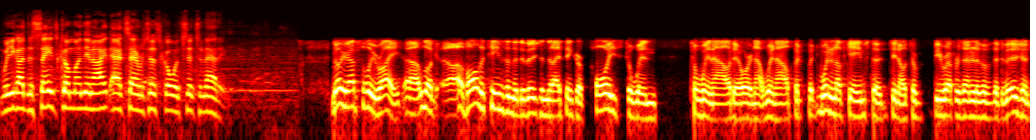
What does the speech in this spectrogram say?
when you got the Saints come Monday night at San Francisco and Cincinnati. No, you're absolutely right. Uh, look, uh, of all the teams in the division that I think are poised to win, to win out or not win out, but but win enough games to you know to be representative of the division,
